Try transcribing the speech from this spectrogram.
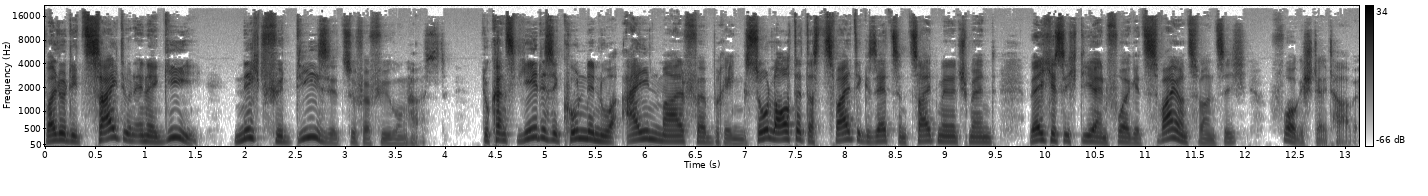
weil du die Zeit und Energie nicht für diese zur Verfügung hast. Du kannst jede Sekunde nur einmal verbringen. So lautet das zweite Gesetz im Zeitmanagement, welches ich dir in Folge 22 vorgestellt habe.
